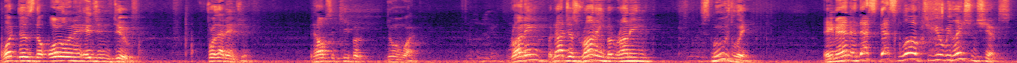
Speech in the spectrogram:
What does the oil in an engine do for that engine? It helps it keep it doing what? Running, but not just running, but running smoothly. Amen. And that's that's love to your relationships.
